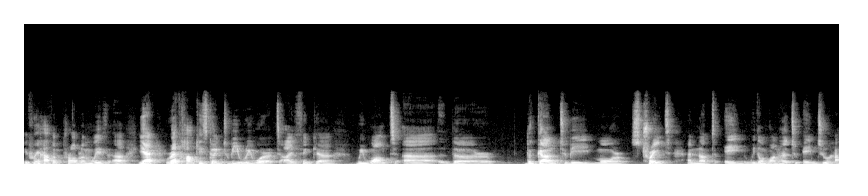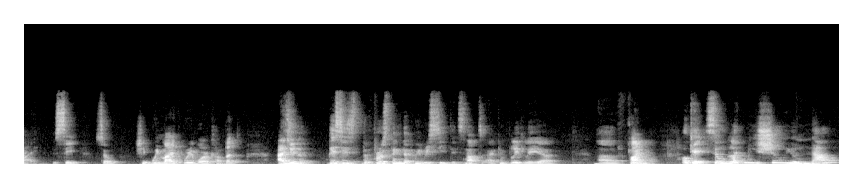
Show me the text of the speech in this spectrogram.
if we have a problem with, uh, yeah, Red Hawk is going to be reworked. I think uh, we want uh, the the gun to be more straight and not aim. We don't want her to aim too high. You see, so she, we might rework her, but as you know, this is the first thing that we received. It's not uh, completely uh, uh, final. Okay, so let me show you now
